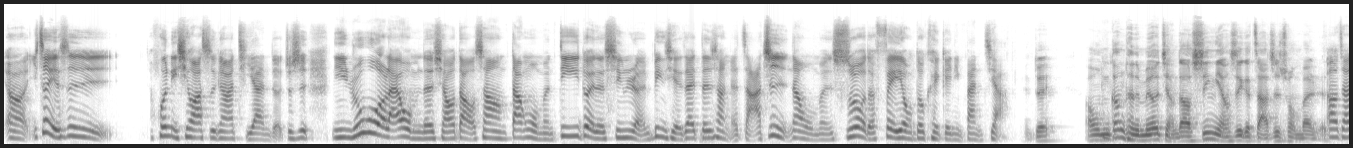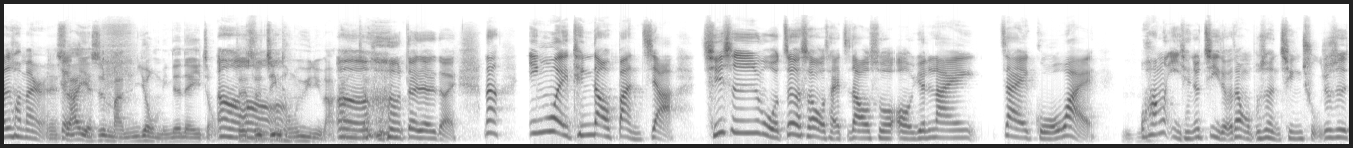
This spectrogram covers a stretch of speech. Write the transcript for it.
呃这也是。婚礼计划师跟他提案的，就是你如果来我们的小岛上当我们第一对的新人，并且再登上你的杂志，那我们所有的费用都可以给你半价。对啊，我们刚可能没有讲到，新娘是一个杂志创办人，哦，杂志创办人，对，所以她也是蛮有名的那一种，嗯就是金童玉女嘛。刚刚讲，嗯，对对对。那因为听到半价，其实我这个时候我才知道说，哦，原来在国外，我好像以前就记得，但我不是很清楚，就是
